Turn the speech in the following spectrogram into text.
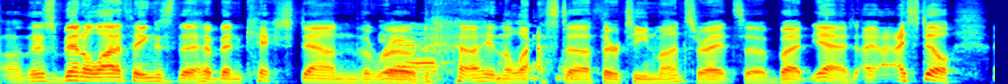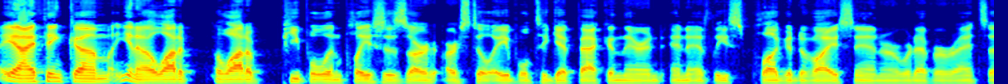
uh, there's been a lot of things that have been kicked down the road yeah. uh, in the last uh, 13 months right so but yeah I, I, still yeah i think um you know a lot of a lot of people and places are are still able to get back in there and, and at least plug a device in or whatever right so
